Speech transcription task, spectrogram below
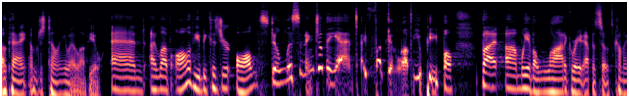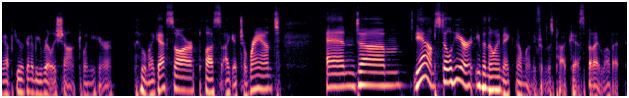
Okay. I'm just telling you, I love you. And I love all of you because you're all still listening to the end. I fucking love you people. But um, we have a lot of great episodes coming up. You're going to be really shocked when you hear who my guests are. Plus, I get to rant. And um, yeah, I'm still here, even though I make no money from this podcast, but I love it.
